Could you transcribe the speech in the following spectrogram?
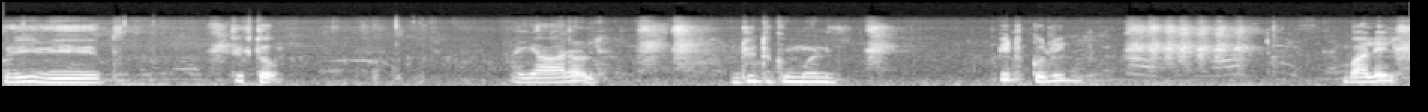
Привет. Ты кто? А я роль. Ты такой маленький. Пить, курить. Болели.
